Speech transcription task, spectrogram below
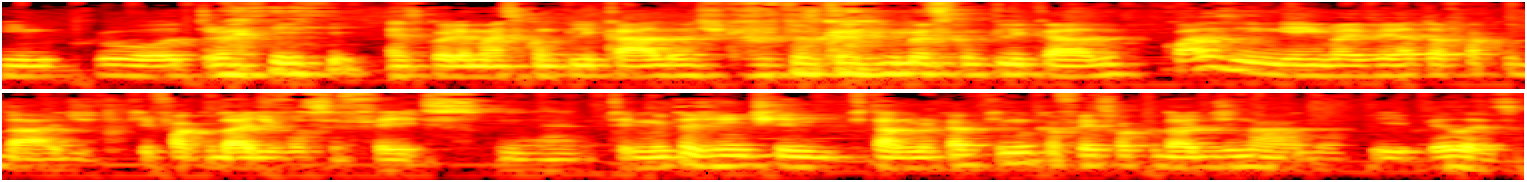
indo pro outro aí. A escolha mais complicada, acho que foi pelo caminho mais complicado. Quase ninguém vai ver a tua faculdade, que faculdade você fez, né? Tem muita gente que tá no mercado que nunca fez faculdade de nada. E beleza.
